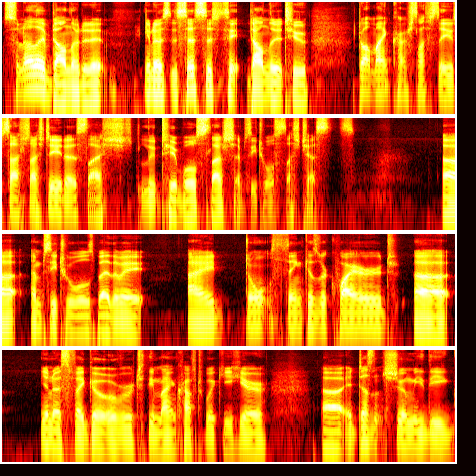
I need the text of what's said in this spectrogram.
So now that I've downloaded it, you know, it says to download it to minecraft slash save slash slash data slash loot tables slash mc tools slash chests. Uh, mc tools, by the way, I don't think is required. Uh, you know, if I go over to the Minecraft wiki here, uh, it doesn't show me the,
